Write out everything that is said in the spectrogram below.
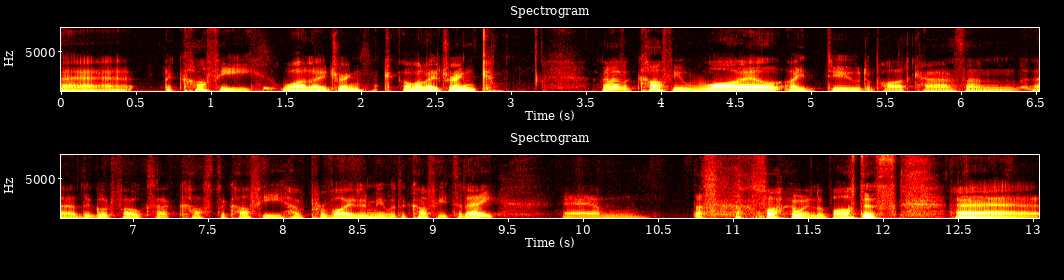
uh, a coffee while I drink. Uh, while I drink, I'm going to have a coffee while I do the podcast, and uh, the good folks at Costa Coffee have provided me with a coffee today. Um, that's why I went and bought this. Uh,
